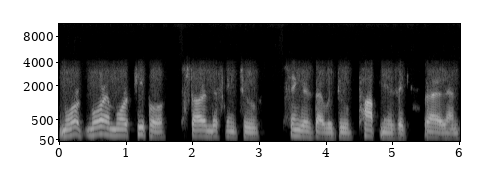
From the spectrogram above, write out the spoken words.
more more and more people started listening to singers that would do pop music rather than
